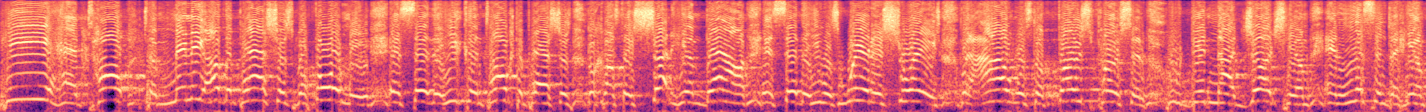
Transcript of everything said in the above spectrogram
He had talked to many other pastors before me and said that he couldn't talk to pastors because they shut him down and said that he was weird and strange. But I was the first person who did not judge him and listen to him.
